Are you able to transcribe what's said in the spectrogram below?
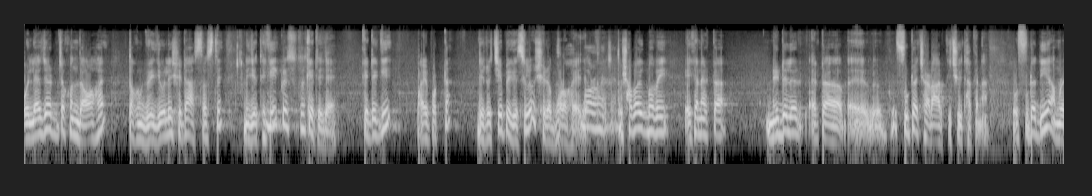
ওই লেজার যখন দেওয়া হয় তখন গ্রাজুয়ালি সেটা আস্তে আস্তে নিজে থেকে। কেটে যায়। কেটে গিয়ে পাইপটটা যেটা চেপে গেছিল সেটা বড় হয়ে যায়। তো স্বাভাবিকভাবেই এখানে একটা নিডেলের একটা ফুটা ছাড়া আর কিছুই থাকে না। ওই ফুটা দিয়ে আমরা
